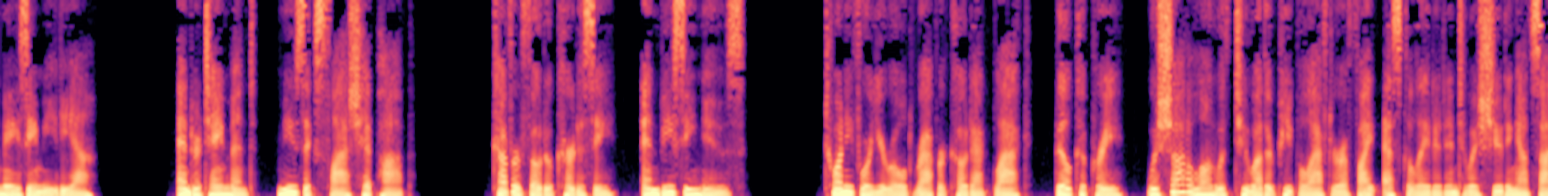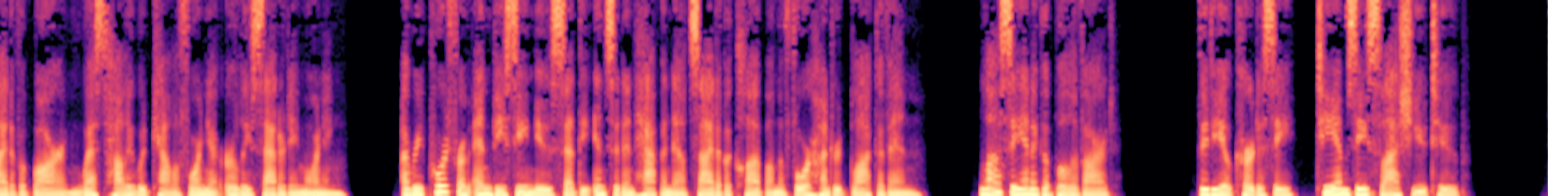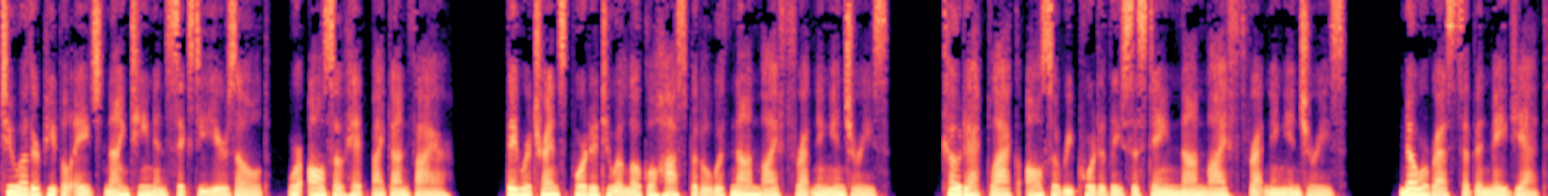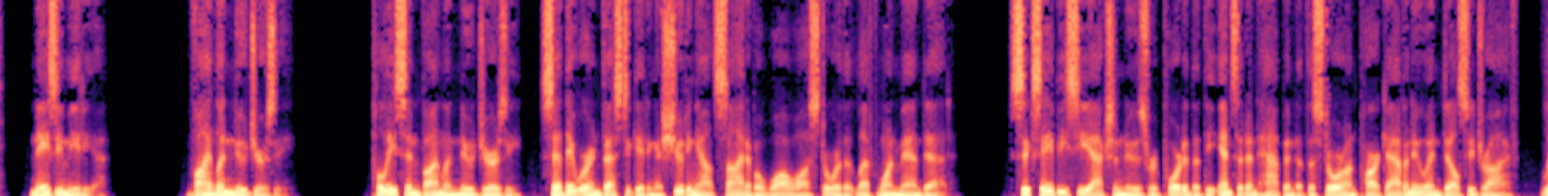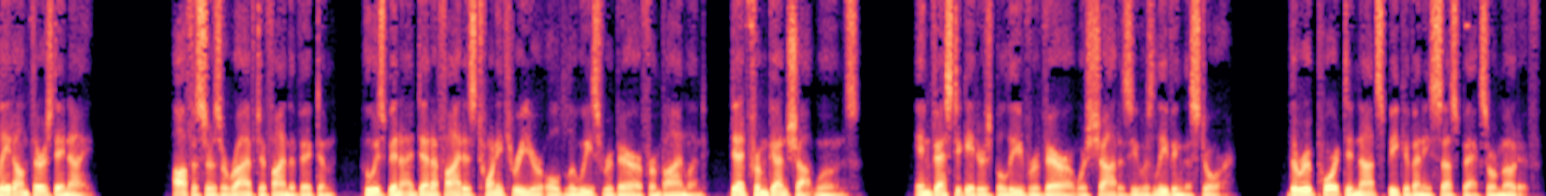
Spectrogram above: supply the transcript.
Nazy Media. Entertainment, music slash hip hop. Cover photo courtesy, NBC News. 24 year old rapper Kodak Black, Bill Kapri, was shot along with two other people after a fight escalated into a shooting outside of a bar in West Hollywood, California early Saturday morning. A report from NBC News said the incident happened outside of a club on the 400 block of N. La Cienega Boulevard. Video courtesy, TMZ slash YouTube. Two other people aged 19 and 60 years old were also hit by gunfire. They were transported to a local hospital with non life threatening injuries. Kodak Black also reportedly sustained non life threatening injuries. No arrests have been made yet. Nazy Media. Vineland, New Jersey. Police in Vineland, New Jersey, said they were investigating a shooting outside of a Wawa store that left one man dead. 6 ABC Action News reported that the incident happened at the store on Park Avenue and Delsea Drive, late on Thursday night. Officers arrived to find the victim, who has been identified as 23 year old Luis Rivera from Vineland, dead from gunshot wounds. Investigators believe Rivera was shot as he was leaving the store. The report did not speak of any suspects or motive.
